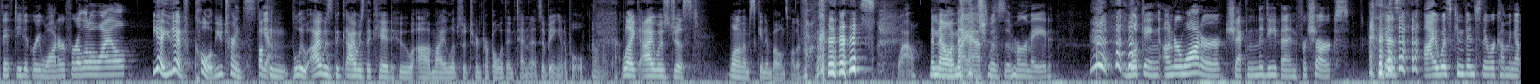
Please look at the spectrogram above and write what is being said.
50 degree water for a little while. Yeah, you get cold. You turn It's- fucking blue. I was the I was the kid who uh, my lips would turn purple within ten minutes of being in a pool. Oh my god. Like I was just one of them skin and bones motherfuckers. Wow. And You now know, I'm my ass was a mermaid looking underwater, checking the deep end for sharks because I was convinced they were coming up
